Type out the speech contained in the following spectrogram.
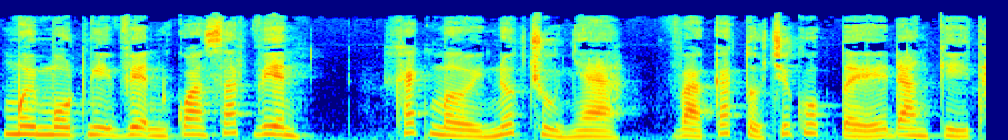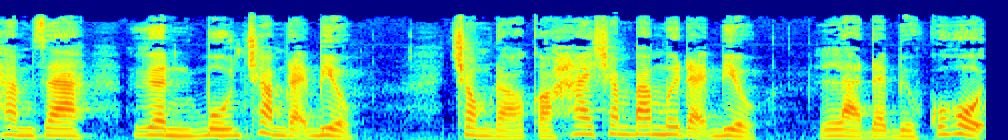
11 nghị viện quan sát viên, khách mời nước chủ nhà và các tổ chức quốc tế đăng ký tham gia gần 400 đại biểu, trong đó có 230 đại biểu là đại biểu quốc hội.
